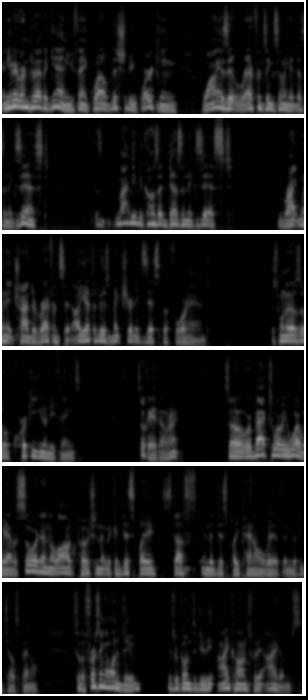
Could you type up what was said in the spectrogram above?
And you may run into that again. You think, well, this should be working. Why is it referencing something that doesn't exist? This might be because it doesn't exist right when it tried to reference it. All you have to do is make sure it exists beforehand. Just one of those little quirky Unity things. It's okay though, right? So we're back to where we were. We have a sword and a log potion that we can display stuff in the display panel with, in the details panel. So the first thing I want to do is we're going to do the icons for the items.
